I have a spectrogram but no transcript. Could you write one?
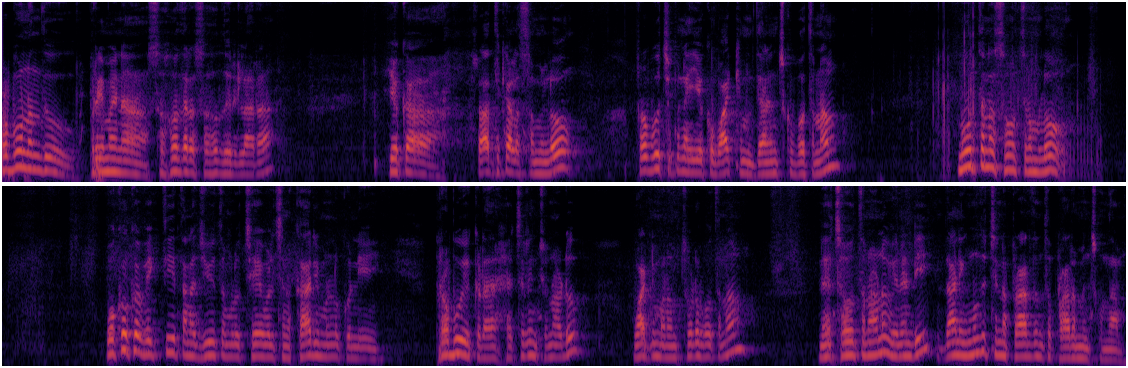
ప్రభునందు ప్రియమైన సహోదర సహోదరులారా ఈ యొక్క రాత్రికాల సమయంలో ప్రభు చెప్పిన ఈ యొక్క వాక్యం ధ్యానించుకోబోతున్నాం. నూతన సంవత్సరంలో ఒక్కొక్క వ్యక్తి తన జీవితంలో చేయవలసిన కార్యములను కొన్ని ప్రభు ఇక్కడ హెచ్చరించున్నాడు. వాటిని మనం చూడబోతున్నాం. నేను చదువుతున్నాను వినండి. దానికి ముందు చిన్న ప్రార్థనతో ప్రారంభించుకుందాం.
